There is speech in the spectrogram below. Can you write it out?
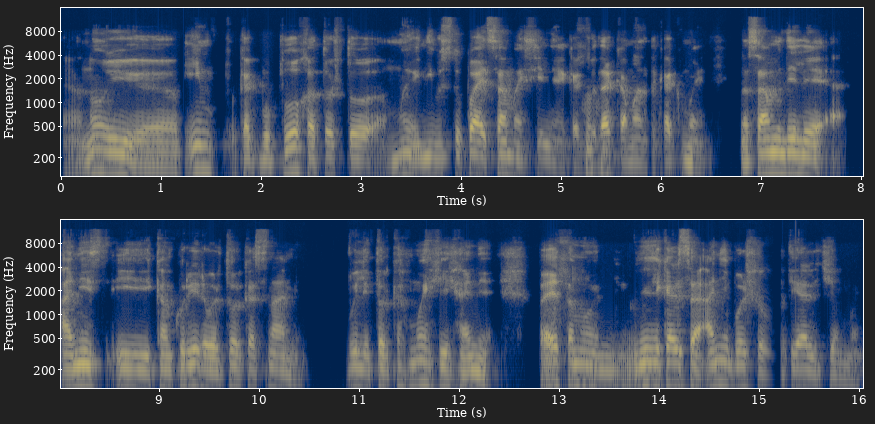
э, ну и э, им как бы плохо то, что мы не выступает самая сильная как бы, да, команда, как мы. На самом деле они и конкурировали только с нами. Были только мы и они. Поэтому, мне кажется, они больше потеряли, чем мы.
